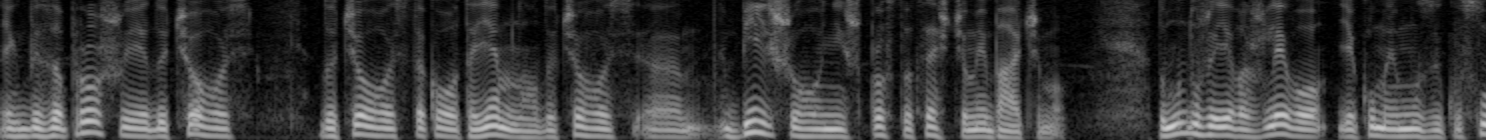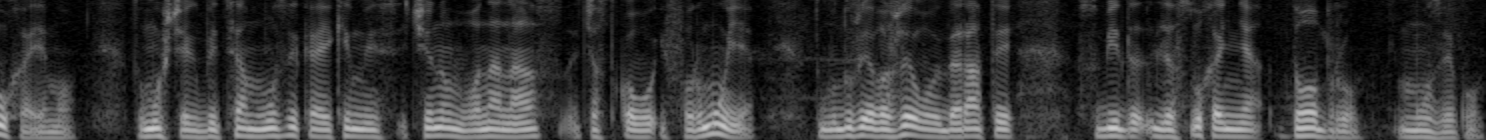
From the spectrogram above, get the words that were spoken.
якби запрошує до чогось, до чогось такого таємного, до чогось е, більшого, ніж просто це, що ми бачимо. Тому дуже є важливо, яку ми музику слухаємо, тому що якби ця музика якимось чином вона нас частково і формує. Тому дуже важливо вибирати собі для слухання добру музику.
